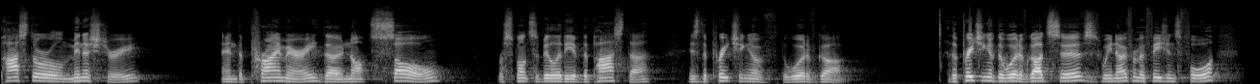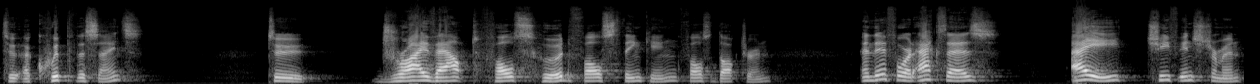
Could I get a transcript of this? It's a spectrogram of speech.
pastoral ministry and the primary, though not sole, responsibility of the pastor is the preaching of the Word of God. The preaching of the Word of God serves, we know from Ephesians 4, to equip the saints, to drive out falsehood, false thinking, false doctrine, and therefore it acts as a chief instrument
